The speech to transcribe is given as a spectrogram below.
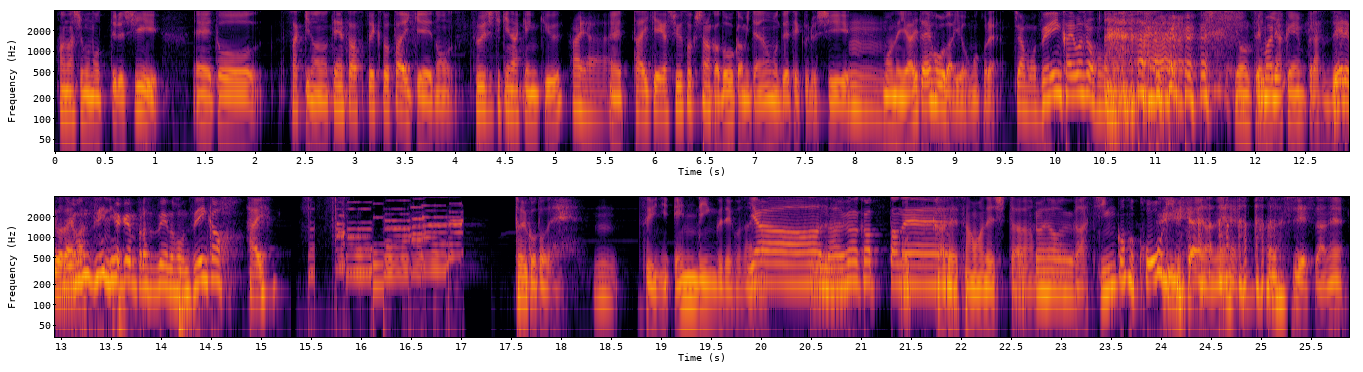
話も載ってるし、えっ、とさっきのあのテンスアスペクト体系の通じ的な研究、はいはい、えー体系が収束したのかどうかみたいなのも出てくるし、うんもうねやりたい放題よもうこれ。じゃあもう全員買いましょうこの4200円プラス税でございます。4200円プラス税の本全員買おう、はい。ということでうん、ついにエンディングでございやいます。ー長かったね。お疲れ様でした。お疲れ様です。ガチンコの講義みたいなね 話でしたね。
